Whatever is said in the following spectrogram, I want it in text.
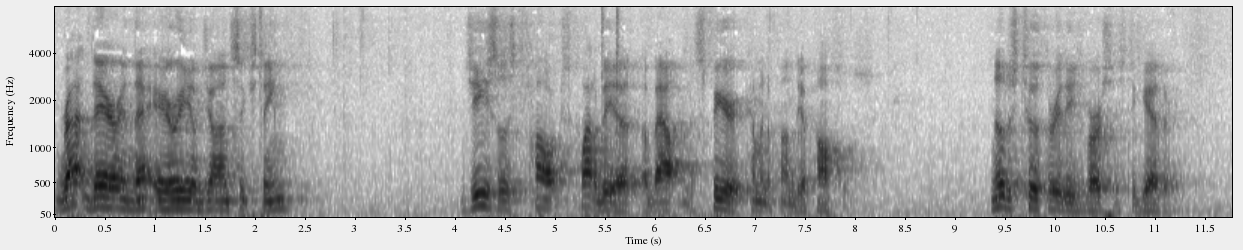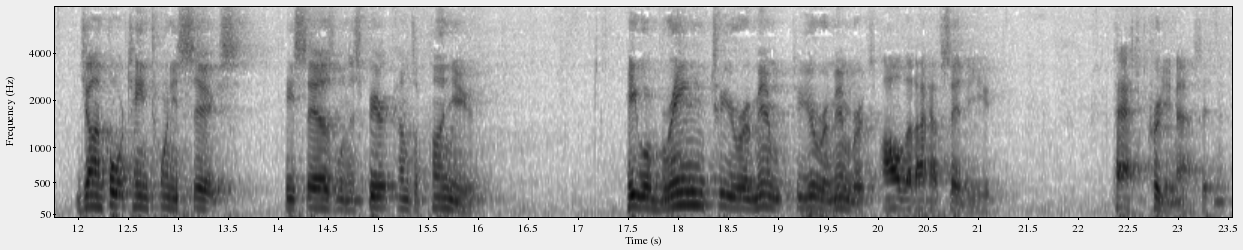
right there in that area of John 16, Jesus talks quite a bit about the Spirit coming upon the apostles. Notice two or three of these verses together. John 14, 26, he says, When the Spirit comes upon you, he will bring to your, remem- to your remembrance all that I have said to you. That's pretty nice, isn't it?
